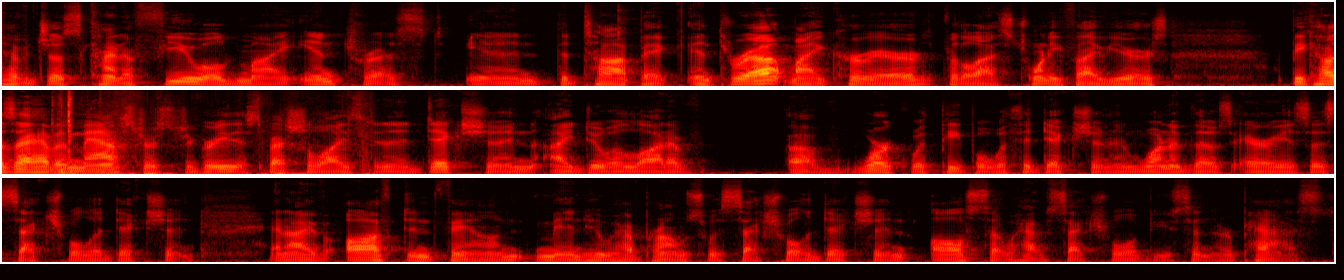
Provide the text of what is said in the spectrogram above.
have just kind of fueled my interest in the topic. And throughout my career for the last 25 years, because I have a master's degree that specialized in addiction, I do a lot of, of work with people with addiction. And one of those areas is sexual addiction. And I've often found men who have problems with sexual addiction also have sexual abuse in their past.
